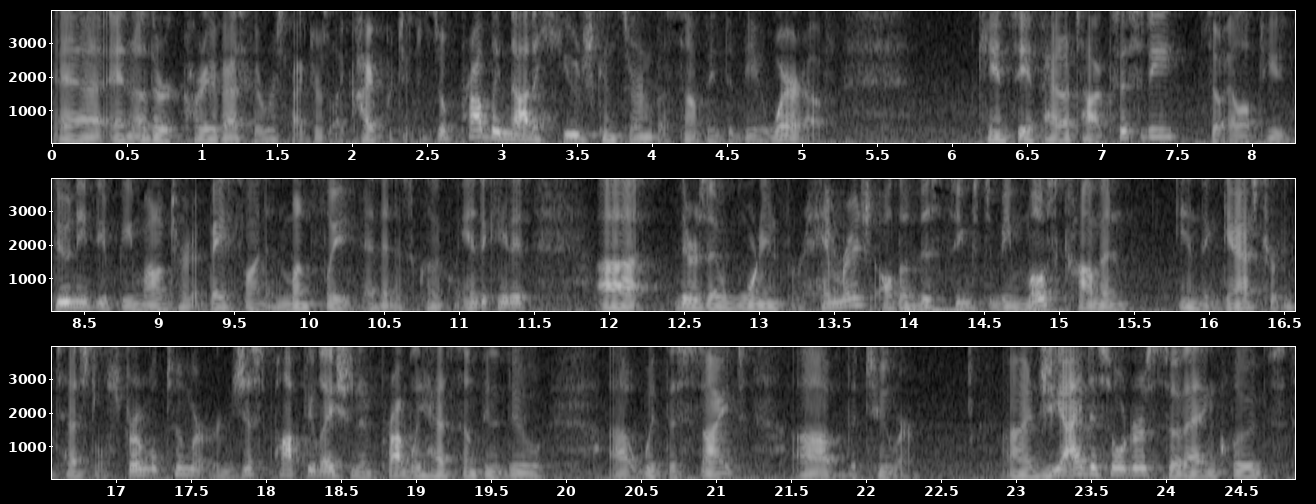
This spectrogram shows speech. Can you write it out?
uh, and other cardiovascular risk factors like hypertension. So, probably not a huge concern, but something to be aware of. Can see hepatotoxicity, so LFTs do need to be monitored at baseline and monthly, and then as clinically indicated. Uh, there's a warning for hemorrhage, although this seems to be most common in the gastrointestinal stromal tumor or GIST population and probably has something to do uh, with the site of the tumor. Uh, GI disorders, so that includes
